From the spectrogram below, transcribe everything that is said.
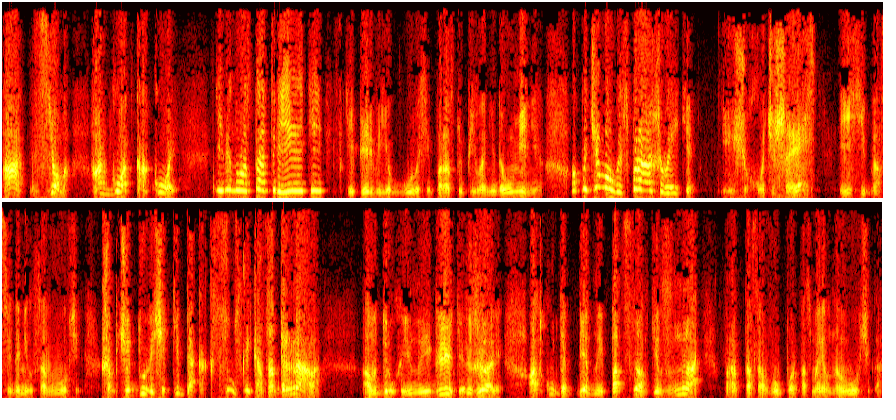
а, Зема? А год какой? Девяносто третий, Теперь в ее голосе проступило недоумение. «А почему вы спрашиваете?» «И еще хочешь лезть?» — ехидно осведомился Вовчик. «Чтоб чудовище тебя как суслика задрало!» А вдруг ее на игле держали? Откуда бедные пацанки знать? Протасов в упор посмотрел на Вовчика.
